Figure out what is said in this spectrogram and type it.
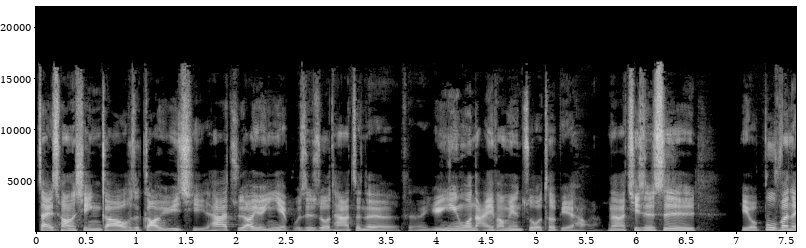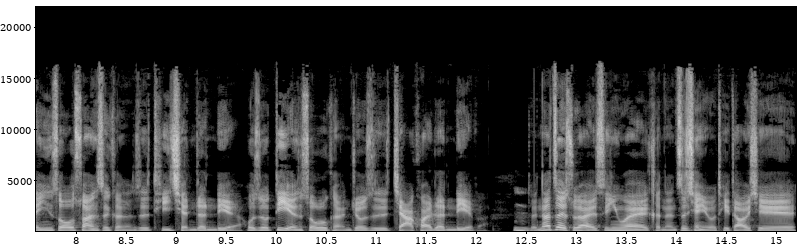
再创新高，或是高于预期。它主要原因也不是说它真的可能营运或哪一方面做得特别好了，那其实是有部分的营收算是可能是提前认列，或者说递延收入可能就是加快认列吧。嗯，对。那这主要也是因为可能之前有提到一些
